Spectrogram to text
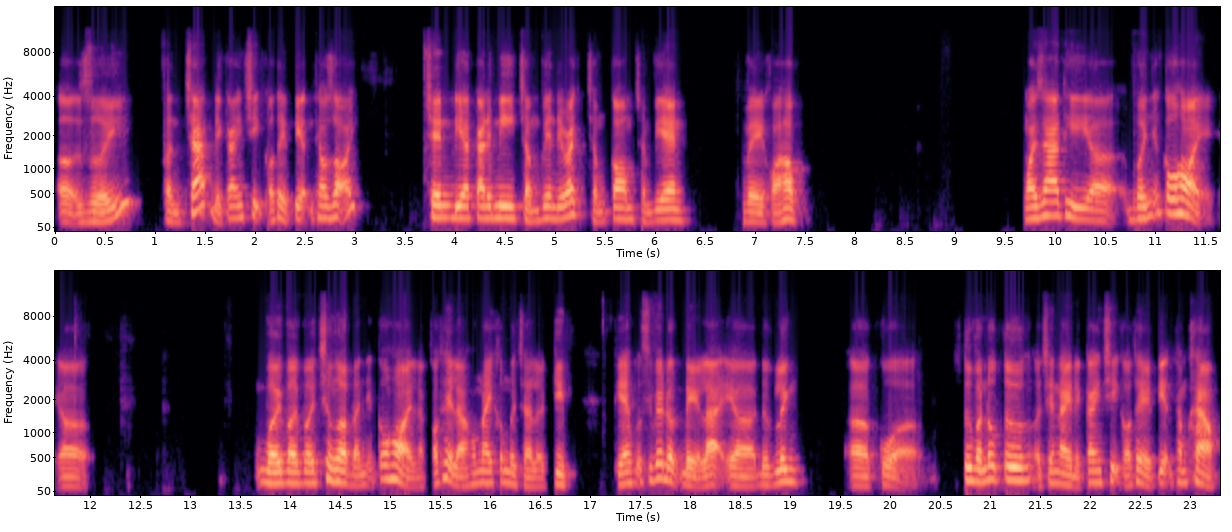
ở dưới phần chat để các anh chị có thể tiện theo dõi trên diacademy.vndirect.com.vn về khóa học. Ngoài ra thì ờ, với những câu hỏi ờ, với với với trường hợp là những câu hỏi là có thể là hôm nay không được trả lời kịp thì em cũng xin phép được để lại uh, đường link uh, của tư vấn đầu tư ở trên này để các anh chị có thể tiện tham khảo.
